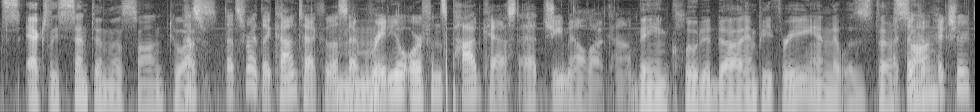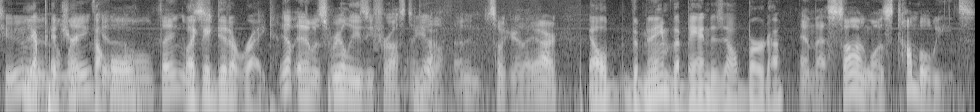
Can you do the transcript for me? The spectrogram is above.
s- actually sent in this song to that's, us. that's right. They contacted us at Mhm. at radioorphanspodcast at gmail.com. They included uh, MP3, and it was the I think song. a picture too, yeah, and picture, the link, the and whole, thing. It like was- they did it right. Yep, and it was real easy for us to deal Yeah. with it, and so here they are. El, the name of the band is Alberta, And that song was Tumbleweeds.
